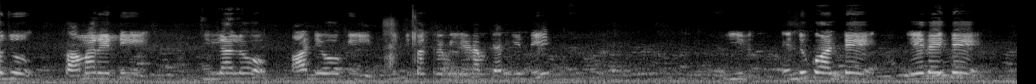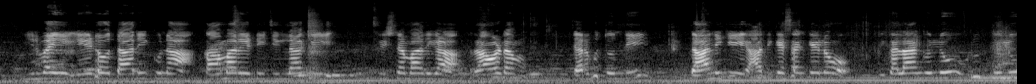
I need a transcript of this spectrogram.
ఈరోజు కామారెడ్డి జిల్లాలో ఆర్డీఓకి నీతి పత్రం ఇవ్వడం జరిగింది ఎందుకు అంటే ఏదైతే ఇరవై ఏడో తారీఖున కామారెడ్డి జిల్లాకి కృష్ణమారిగా రావడం జరుగుతుంది. దానికి అధిక సంఖ్యలో వికలాంగులు వృద్ధులు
